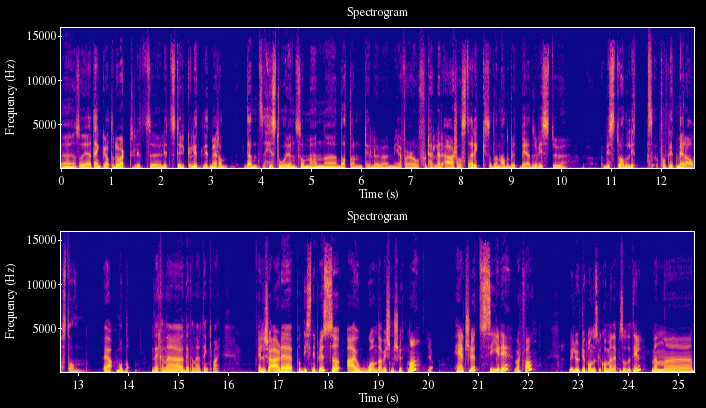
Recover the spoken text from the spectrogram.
Eh, Så jeg tenker jo at det har vært litt, eh, litt styrke litt, litt mer sånn Den historien som hun eh, datteren til eh, Mia Farrow forteller, er så sterk, så den hadde blitt bedre hvis du Hvis du hadde litt, fått litt mer avstand ja. Det kan, jeg, det kan jeg tenke meg. Ellers så er det på Disney Pluss så er jo WandaVision slutt nå. Ja. Helt slutt, sier de i hvert fall. Vi lurte jo på om det skulle komme en episode til, men uh,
